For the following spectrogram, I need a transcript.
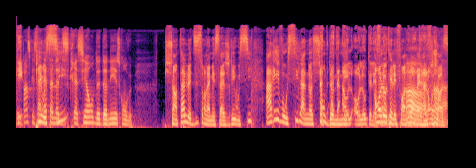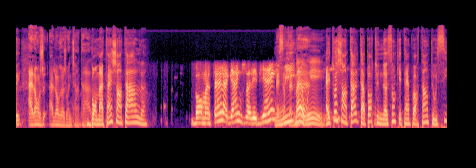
Je pense que ça Puis reste à notre discrétion de donner ce qu'on veut. Puis Chantal le dit sur la messagerie aussi. Arrive aussi la notion de. attends, mé- on- on l'a au téléphone. On l'a au téléphone. Ah, bon, ben, allons Chantal. jaser. allons allons rejoindre Chantal. Bon matin, Chantal. Bon matin, la gang, vous allez bien? Mais Oui. certainement. Ben oui. Et toi, Chantal, t'apportes une notion qui est importante aussi,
